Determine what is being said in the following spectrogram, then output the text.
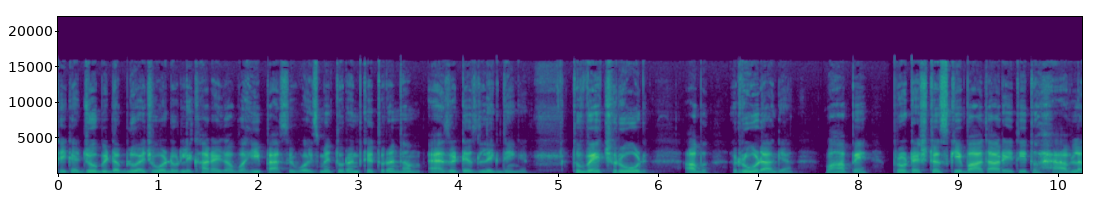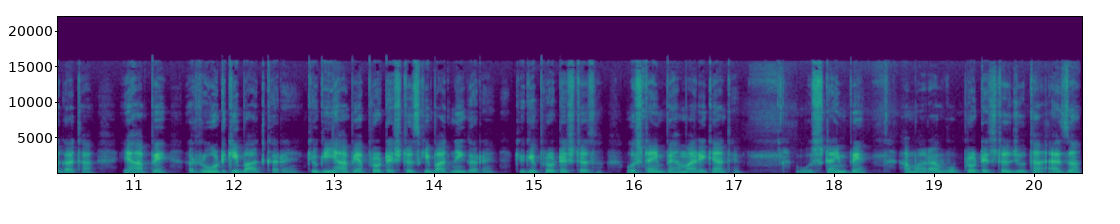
ठीक है, जो भी डब्ल्यू एच वर्ड लिखा रहेगा, वही पैसिव वॉइस में तुरंत के तुरंत हम एज इट इज़ लिख देंगे। तो विच रोड अब रोड आ गया। वहाँ पे प्रोटेस्टर्स की बात आ रही थी तो हैव लगा था। यहाँ पे रोड की बात कर रहे हैं, क्योंकि यहाँ पे आप प्रोटेस्टर्स की बात नहीं कर रहे हैं, क्योंकि प्रोटेस्टर्स उस टाइम पे हमारे क्या थे? उस टाइम पे हमारा वो प्रोटेस्टर्स जो था एज अ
